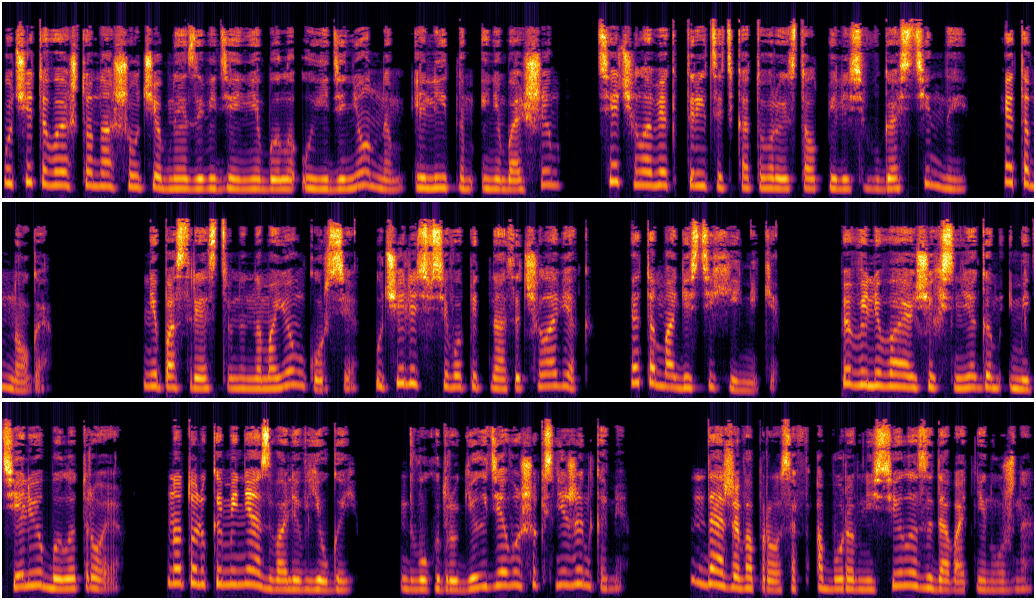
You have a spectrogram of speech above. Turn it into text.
Учитывая, что наше учебное заведение было уединенным, элитным и небольшим, все человек 30, которые столпились в гостиной, это много. Непосредственно на моем курсе учились всего 15 человек. Это маги-стихийники. Повелевающих снегом и метелью было трое, но только меня звали Вьюгой, двух других девушек снежинками. Даже вопросов об уровне силы задавать не нужно.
